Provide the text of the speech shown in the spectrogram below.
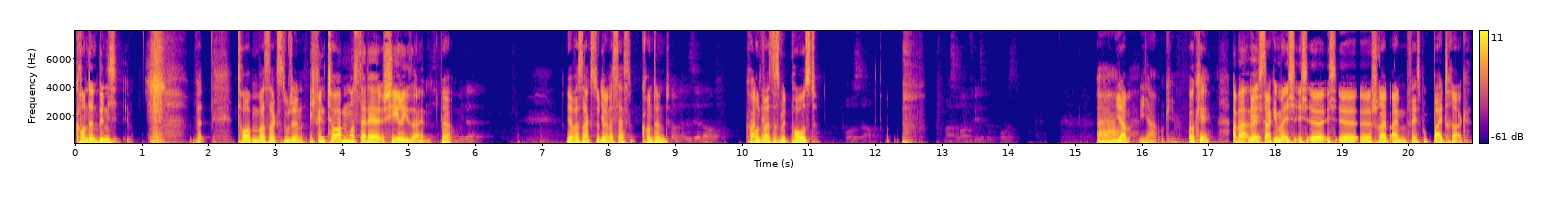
Content bin ich, Torben, was sagst du denn? Ich finde, Torben muss da der Schiri sein. Ja. Ja, was sagst du Ja, denn? was ist das? Content? Und was ist mit Post? Ah, Ja, ja, okay. okay. Aber, Nee, ich sag immer, ich, ich, äh, ich äh, äh, schreibe einen Facebook-Beitrag.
